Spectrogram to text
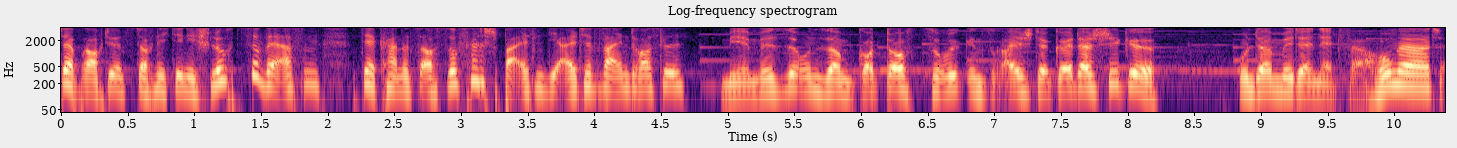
Da braucht ihr uns doch nicht in die Schlucht zu werfen. Der kann uns auch so verspeisen, die alte Weindrossel. Wir müssen unserem Gott doch zurück ins Reich der Götter schicke. Und damit er nicht verhungert,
